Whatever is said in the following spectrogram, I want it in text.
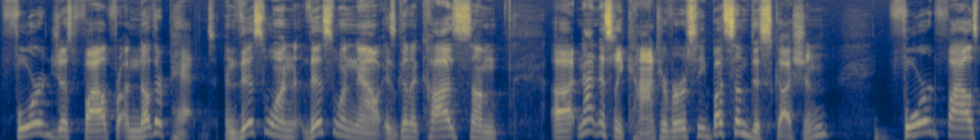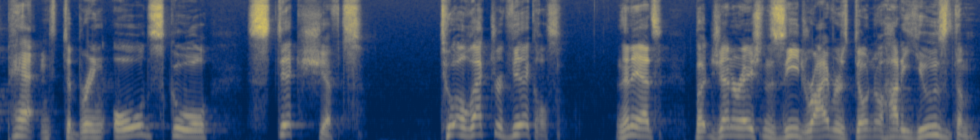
Ford just filed for another patent. And this one, this one now is going to cause some uh, not necessarily controversy, but some discussion. Ford files patent to bring old school stick shifts to electric vehicles. And then he adds, but Generation Z drivers don't know how to use them.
